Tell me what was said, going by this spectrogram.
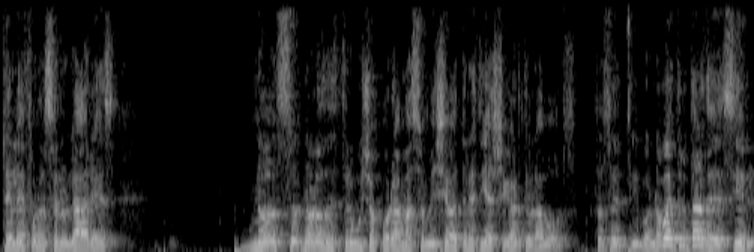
teléfonos celulares, no, no los distribuyo por Amazon, me lleva tres días llegarte la voz. Entonces, tipo, no voy a tratar de decir,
